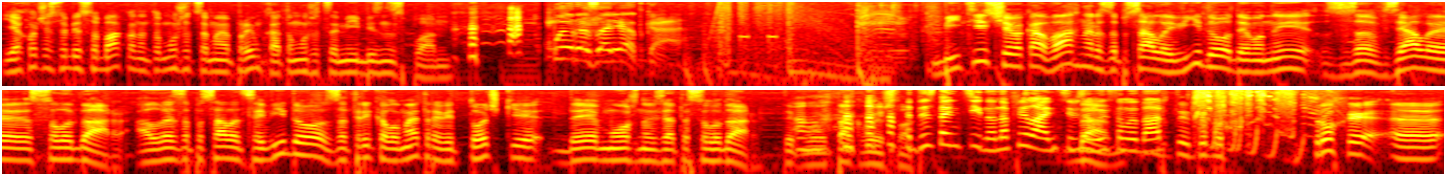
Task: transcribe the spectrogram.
Я хочу собі собаку не тому, що це моя примха, а тому, що це мій бізнес-план. Перезарядка. Бійці з ЧВК Вагнер записали відео, де вони взяли Солидар, але записали це відео за 3 кілометри від точки, де можна взяти Солидар. Типу, так вийшло. Дистанційно на фрілансі взяли Да. солидар. Ти- Типу, трохи е,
